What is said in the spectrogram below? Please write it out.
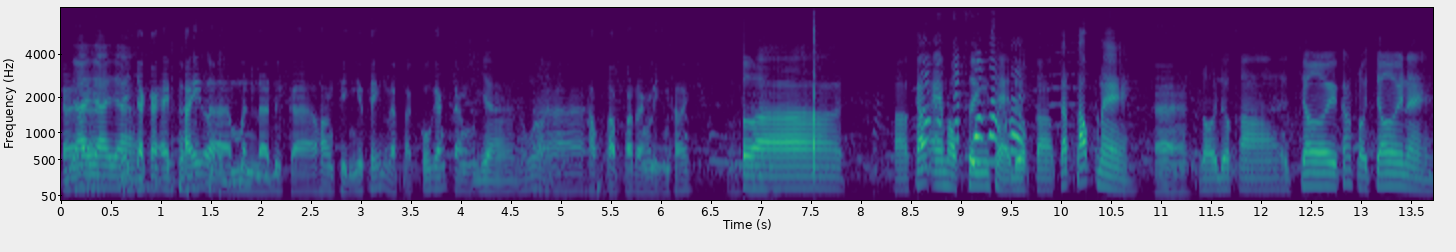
cái, Dạ, dạ, dạ. để cho các em thấy là mình là được ờ, hoàn thiện như thế là phải cố gắng trong dạ đúng rồi à, học tập và rèn luyện thôi à, à, các em học sinh sẽ được à, cắt tóc nè à, rồi được à, chơi các trò chơi này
